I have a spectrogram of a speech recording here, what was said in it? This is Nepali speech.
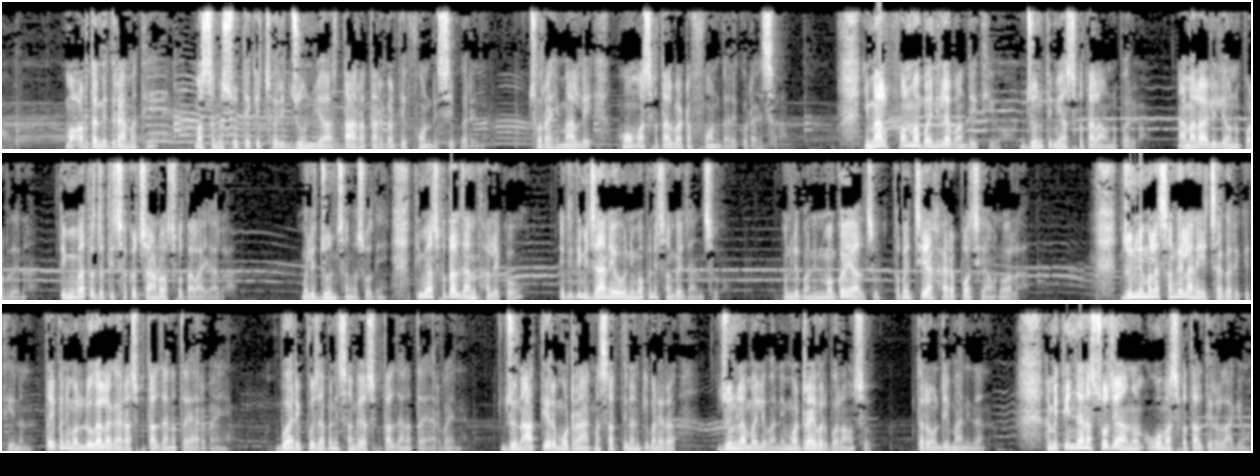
म अर्धनिद्रामा थिएँ। मसँग सुतेकी छोरी जुनले हतार हतार गर्दै फोन रिसिभ गरिन्। छोरा हिमालले होम अस्पतालबाट फोन गरेको रहेछ। हिमाल फोनमा बहिनीलाई भन्दै थियो जुन तिमी अस्पताल आउनु पर्यो आमालाई अलि ल्याउनु पर्दैन। तिमी मात्र जति सक्यो चाँडो अस्पताल आइहाल। मैले जुनसँग सोधेँ तिमी अस्पताल जान थालेको हो? यदि तिमी जाने हो भने म पनि सँगै जान्छु। उनले भनिन् म गइहाल्छु। तपाईँ चिया खाएर पछि आउनुहोला। जुनले मलाई सँगै लाने इच्छा गरेकी थिएनन् तैपनि म लुगा लगाएर अस्पताल जान तयार भएँ। बुहारी पूजा पनि सँगै अस्पताल जान तयार भइन् जुन आत्तिएर मोटर हाँक्न सक्दिनन् कि भनेर जुनलाई मैले भने म ड्राइभर बोलाउँछु। तर उनले मानिनन्। हामी तिनजना सोझै ओम अस्पतालतिर लाग्यौँ।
